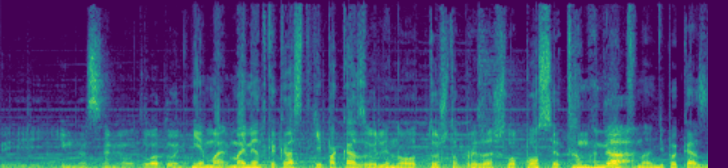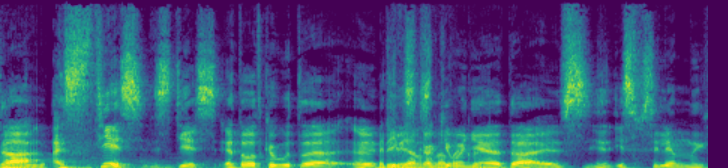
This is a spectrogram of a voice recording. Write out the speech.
и, именно сами вот ладони. Не, момент как раз-таки показывали, но вот то, что произошло после этого момента, да. нам не показывали. Да, а здесь, здесь, это вот как будто э, Реверс, перескакивание, да, да из, из вселенных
